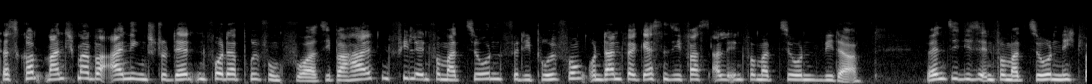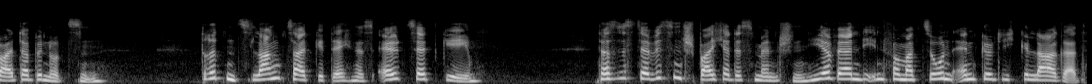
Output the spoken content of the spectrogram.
Das kommt manchmal bei einigen Studenten vor der Prüfung vor. Sie behalten viele Informationen für die Prüfung und dann vergessen sie fast alle Informationen wieder, wenn sie diese Informationen nicht weiter benutzen. Drittens Langzeitgedächtnis LZG. Das ist der Wissensspeicher des Menschen. Hier werden die Informationen endgültig gelagert.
